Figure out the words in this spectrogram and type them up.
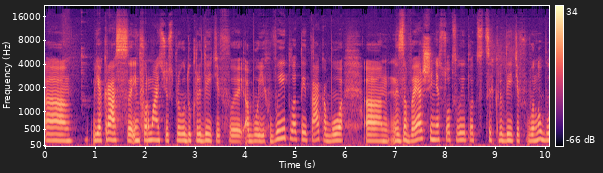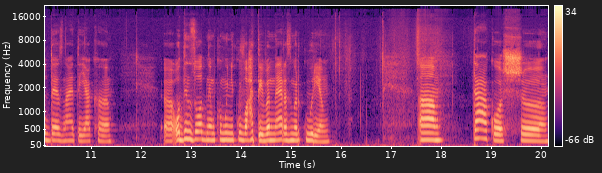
е, якраз інформацію з приводу кредитів е, або їх виплати, так, або е, завершення соцвиплат цих кредитів. Воно буде, знаєте, як е, один з одним комунікувати Венера з Меркурієм. Е, також, е,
